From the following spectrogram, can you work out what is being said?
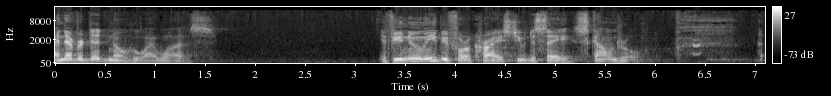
I never did know who I was. If you knew me before Christ, you would say, scoundrel.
